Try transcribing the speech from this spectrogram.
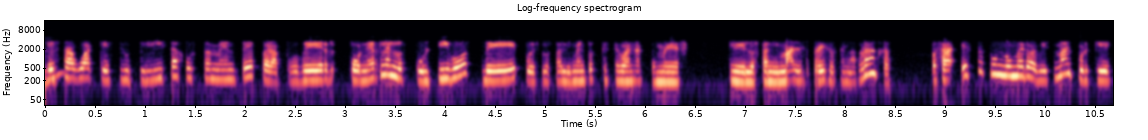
es agua que se utiliza justamente para poder ponerla en los cultivos de pues los alimentos que se van a comer eh, los animales presos en las granjas. O sea, este es un número abismal porque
